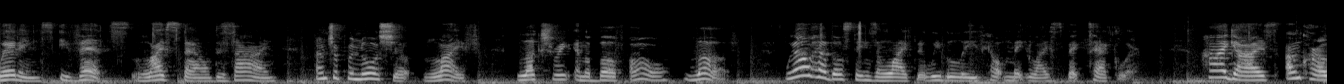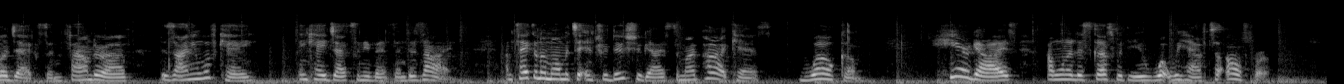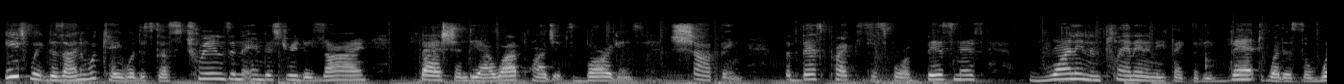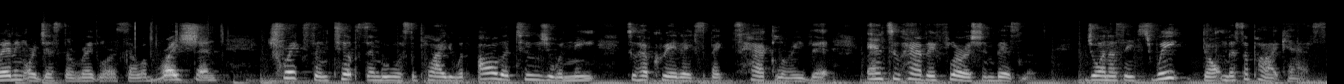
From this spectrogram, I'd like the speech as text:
weddings, events, lifestyle, design, entrepreneurship, life, luxury, and above all, love. We all have those things in life that we believe help make life spectacular. Hi, guys, I'm Carla Jackson, founder of Designing with K and K Jackson Events and Design. I'm taking a moment to introduce you guys to my podcast. Welcome. Here, guys, I want to discuss with you what we have to offer. Each week, Designing with K will discuss trends in the industry, design, fashion, DIY projects, bargains, shopping, the best practices for a business, running and planning an effective event, whether it's a wedding or just a regular celebration, tricks and tips, and we will supply you with all the tools you will need to help create a spectacular event and to have a flourishing business. Join us each week. Don't miss a podcast.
